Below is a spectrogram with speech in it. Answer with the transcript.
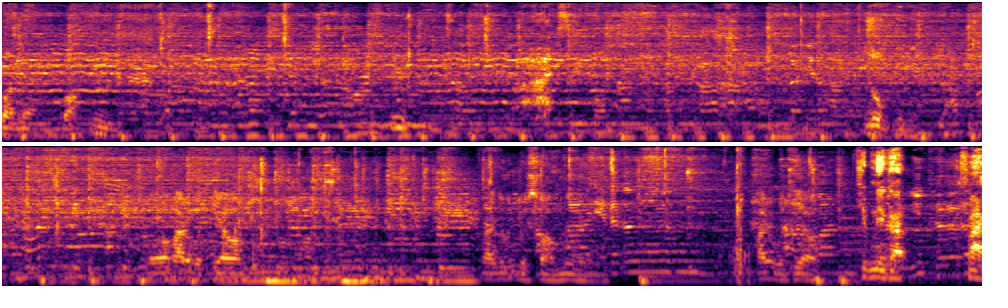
ก่อนเนี่ยบอกอืมลูกอยู่นี่โอ้พาลูกไปเที่ยวเราดูมันอยู่สองมือพาลูกไปเที่ยว คลิปนี้ก็ฝาก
